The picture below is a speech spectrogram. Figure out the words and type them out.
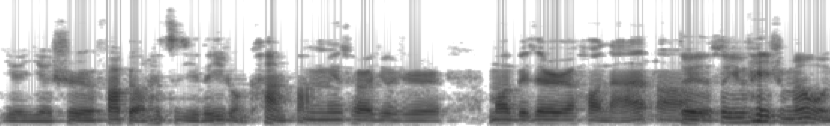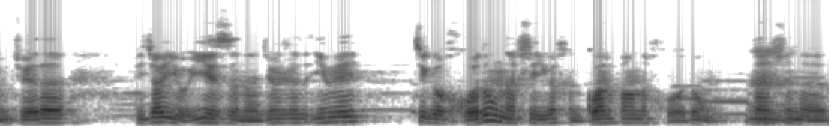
也也是发表了自己的一种看法。没错，就是毛笔字儿好难啊。对，所以为什么我们觉得比较有意思呢？就是因为这个活动呢是一个很官方的活动，但是呢，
